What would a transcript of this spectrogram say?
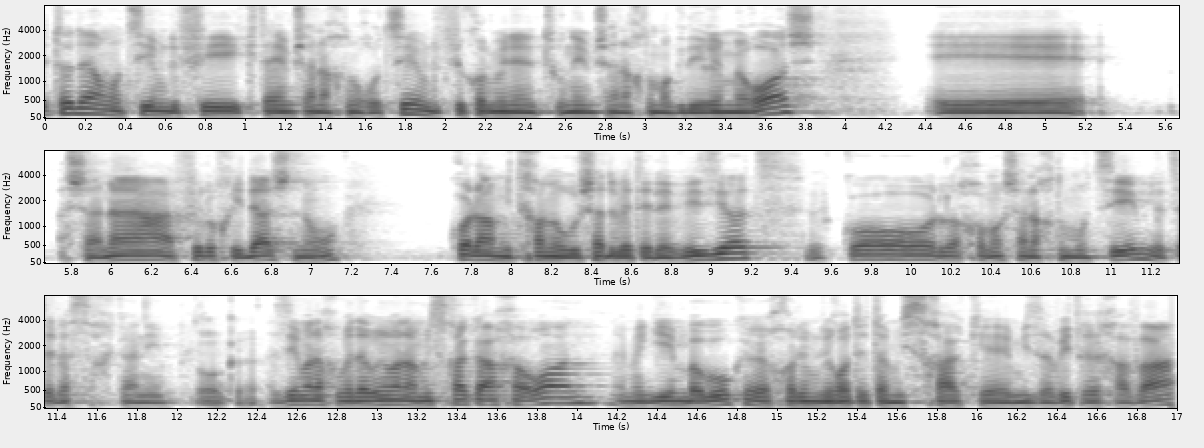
אתה יודע, מוציאים לפי קטעים שאנחנו רוצים, לפי כל מיני נתונים שאנחנו מגדירים מראש. השנה אפילו חידשנו, כל המתחם מרושת בטלוויזיות, וכל החומר שאנחנו מוציאים יוצא לשחקנים. אוקיי. אז אם אנחנו מדברים על המשחק האחרון, הם מגיעים בבוקר, יכולים לראות את המשחק אה, מזווית רחבה,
